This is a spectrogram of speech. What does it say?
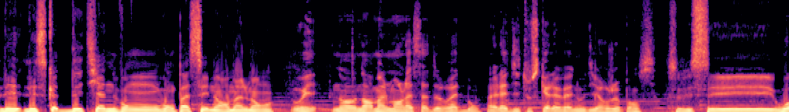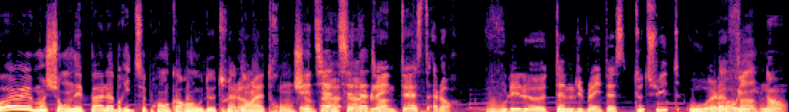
les, les scuds d'Étienne vont, vont passer normalement. Oui, non, normalement là ça devrait être bon. Elle a dit tout ce qu'elle avait à nous dire, je pense. C'est- C'est. Ouais, moi, je- on n'est pas à l'abri de se prendre encore un ou deux trucs Alors, dans la tronche. hein. Étienne, Un- c'est un à toi. blind test. Alors, vous voulez le thème Mm. du blind test tout de suite ou à la oui, fin non,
